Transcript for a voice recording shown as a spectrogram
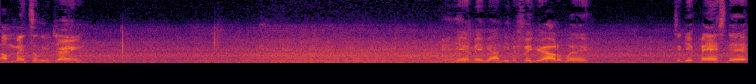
I'm mentally drained. And yeah, maybe I need to figure out a way to get past that,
